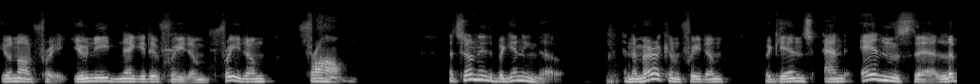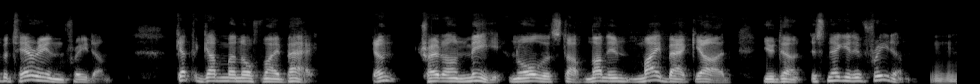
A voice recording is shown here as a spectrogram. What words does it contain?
You're not free. You need negative freedom, freedom from. That's only the beginning, though. In American freedom, begins and ends there. Libertarian freedom. Get the government off my back. Don't tread on me and all this stuff. Not in my backyard. You don't. It's negative freedom. Mm-hmm.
